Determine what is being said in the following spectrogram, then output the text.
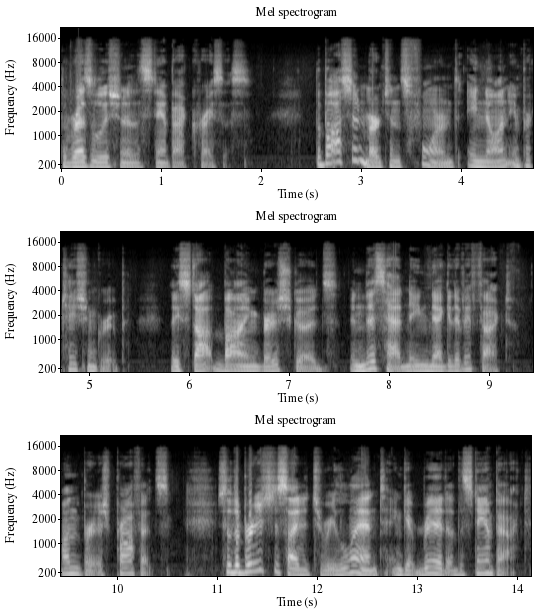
The resolution of the Stamp Act crisis. The Boston merchants formed a non importation group. They stopped buying British goods, and this had a negative effect on British profits. So the British decided to relent and get rid of the Stamp Act.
